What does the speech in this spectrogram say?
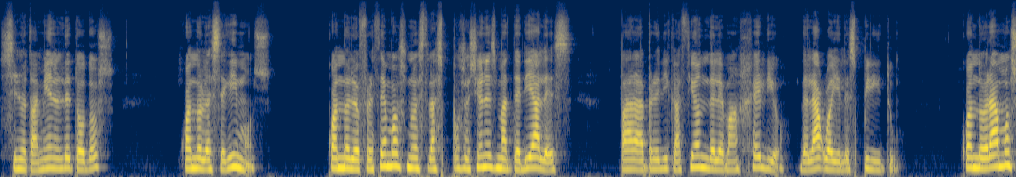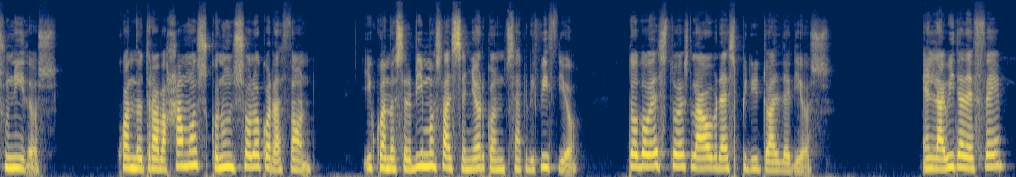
sino también el de todos, cuando le seguimos, cuando le ofrecemos nuestras posesiones materiales para la predicación del Evangelio, del agua y el Espíritu, cuando oramos unidos, cuando trabajamos con un solo corazón, y cuando servimos al Señor con sacrificio, todo esto es la obra espiritual de Dios. En la vida de fe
